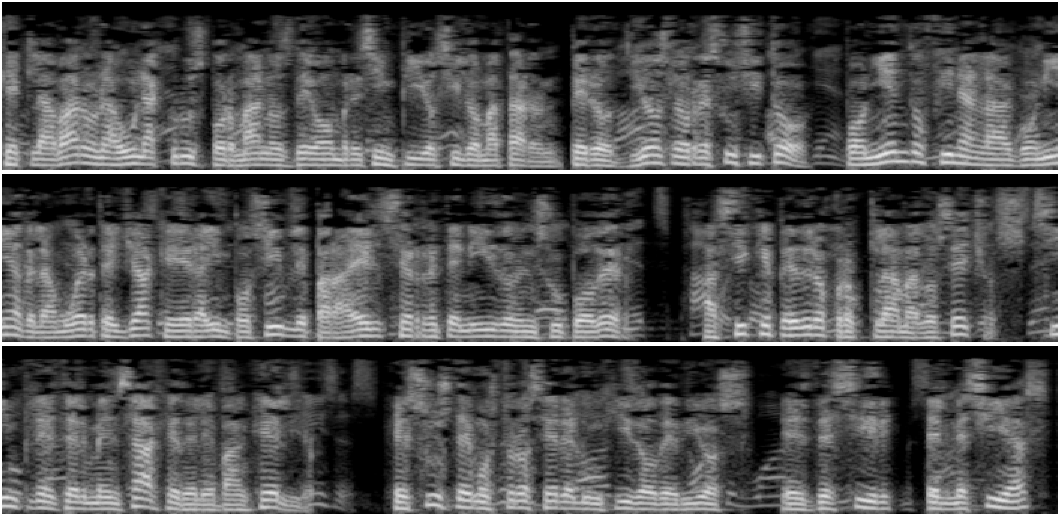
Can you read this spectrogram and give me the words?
que clavaron a una cruz por manos de hombres impíos y lo mataron. Pero Dios lo resucitó, poniendo fin a la agonía de la muerte ya que era imposible para él ser retenido en su poder. Así que Pedro proclama los hechos simples del mensaje del Evangelio. Jesús demostró ser el ungido de Dios, es decir, el Mesías,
